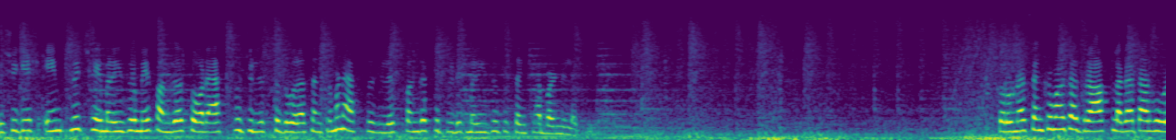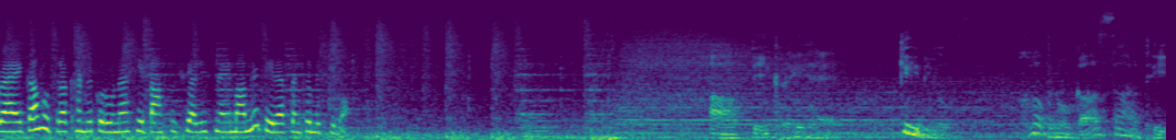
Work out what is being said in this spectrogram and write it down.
ऋषिकेश, एम्स में छह मरीजों में फंगस और एस्ट्रोजुलिस का दोहरा संक्रमण। एस्ट्रोजुलिस, फंगस से पीड़ित मरीजों की संख्या बढ़ने लगी। है कोरोना संक्रमण का ग्राफ लगातार हो रहा है कम। उत्तराखंड में कोरोना के पाँच नए मामले तेरह संक्रमित की मौत। आप देख रहे हैं के न्यूज़ खबरों का सारथी।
